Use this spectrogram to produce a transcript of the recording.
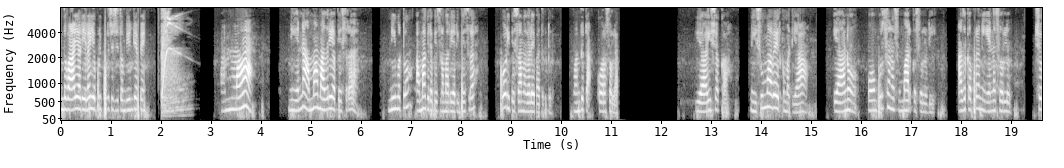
இந்த வாயாடியெல்லாம் எப்படி பிடிச்சிச்சு தம்பின்னு கேட்பேன் அம்மா நீ என்ன அம்மா மாதிரியா பேசுகிற நீ மட்டும் அம்மா கிட்ட பேசுகிற மாதிரி அடி பேசுகிற ஓடி பேசாமல் வேலையை பார்த்துக்கிட்டு. வந்துட்டா. குறை சொல்ல. ஏ ஐஷாக்கா நீ சும்மாவே இருக்க மாட்டியா? யானோ உன் புருஷனை சும்மா இருக்க சொல்லுடி. அதுக்கப்புறம் நீ என்ன சொல்லு? ஸோ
